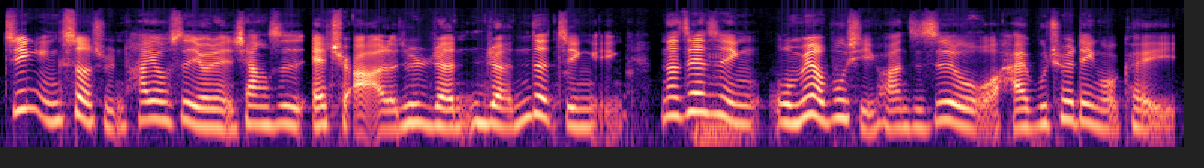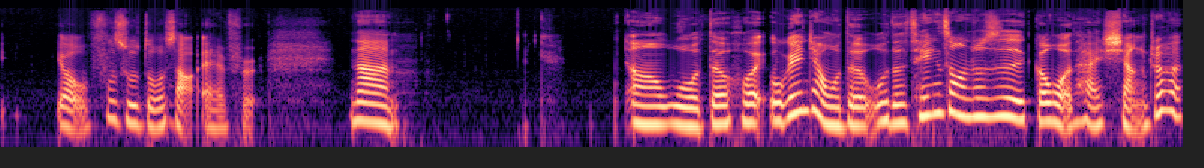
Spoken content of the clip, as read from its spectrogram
经营社群，它又是有点像是 HR 的，就是人人的经营。那这件事情我没有不喜欢，只是我还不确定我可以有付出多少 effort。那。嗯、呃，我的回，我跟你讲，我的我的听众就是跟我太像，就很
